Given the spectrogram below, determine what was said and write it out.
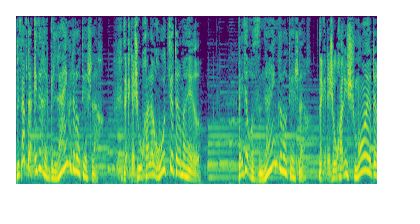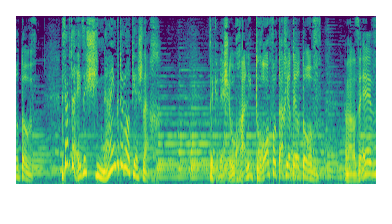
וסבתא, איזה רגליים גדולות יש לך? זה כדי שאוכל לרוץ יותר מהר. ואיזה אוזניים גדולות יש לך? זה כדי שאוכל לשמוע יותר טוב. וסבתא, איזה שיניים גדולות יש לך? זה כדי שאוכל לטרוף אותך יותר טוב. אמר זאב,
